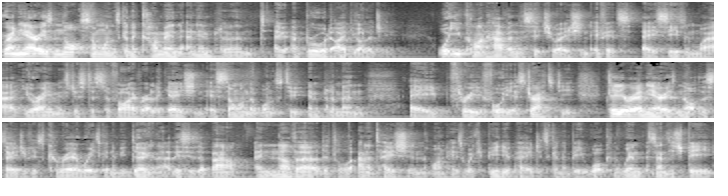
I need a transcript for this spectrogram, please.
Ranieri is not someone that's going to come in and implement a, a broad ideology. What you can't have in this situation, if it's a season where your aim is just to survive relegation, is someone that wants to implement a three, four year strategy. Clearly, Ranieri is not at the stage of his career where he's going to be doing that. This is about another little annotation on his Wikipedia page. It's going to be what can the win percentage be?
